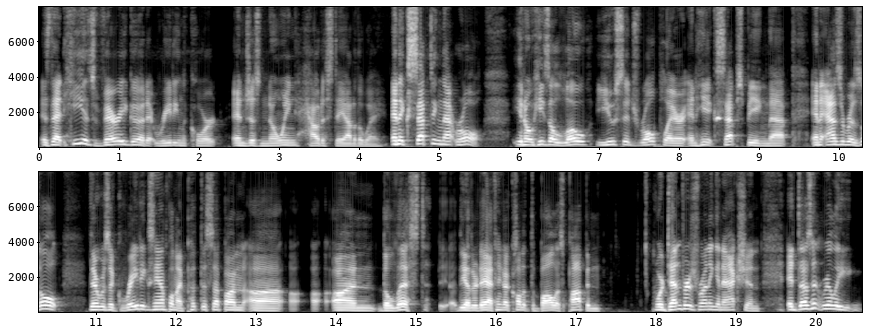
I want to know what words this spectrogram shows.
is that he is very good at reading the court and just knowing how to stay out of the way and accepting that role. You know, he's a low usage role player and he accepts being that. And as a result, there was a great example, and I put this up on uh, uh on the list the other day. I think I called it "the ball is popping." where Denver's running an action, it doesn't really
